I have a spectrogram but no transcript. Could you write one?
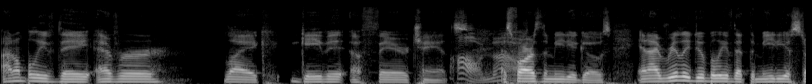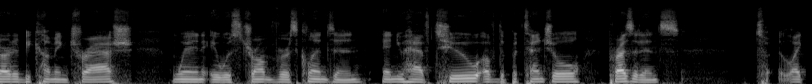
I don't believe they ever like gave it a fair chance Oh, no. as far as the media goes. And I really do believe that the media started becoming trash when it was Trump versus Clinton, and you have two of the potential presidents, t- like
